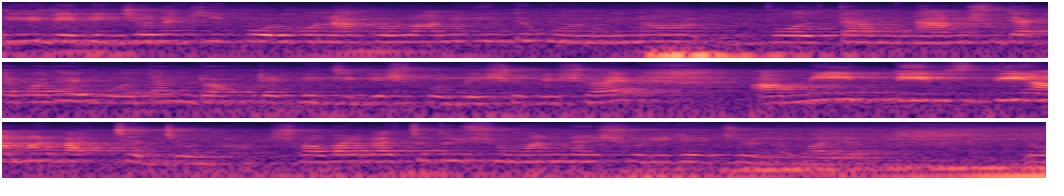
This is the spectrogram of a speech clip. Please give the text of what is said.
দিদি বেবির জন্য কি করব, না করব? আমি কিন্তু কোনোদিনও বলতাম না। আমি শুধু একটা কথাই বলতাম ডক্টরকে জিজ্ঞেস করবে এইসব বিষয়ে। আমি টিপস দিই আমার বাচ্চার জন্য। সবার বাচ্চা তো সমান নয়, শরীরের জন্য বলো। তো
